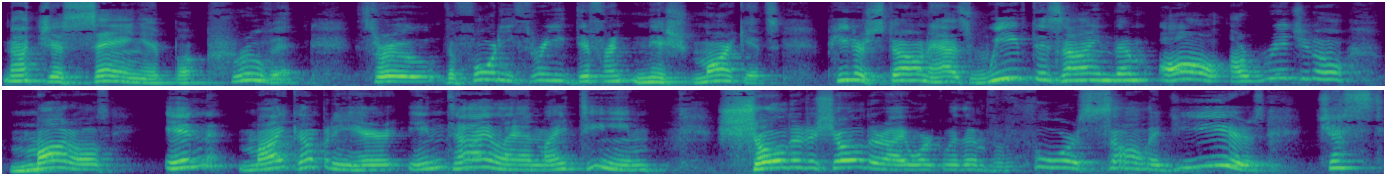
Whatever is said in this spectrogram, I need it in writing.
not just saying it, but prove it. Through the 43 different niche markets Peter Stone has, we've designed them all original models in my company here in Thailand, my team, shoulder to shoulder. I worked with them for four solid years just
